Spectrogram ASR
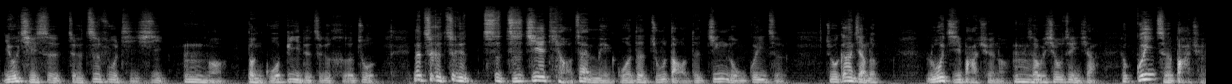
尤其是这个支付体系，嗯。啊，本国币的这个合作，那这个这个是直接挑战美国的主导的金融规则，就我刚刚讲的。逻辑霸权哦，稍微修正一下，叫规则霸权，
